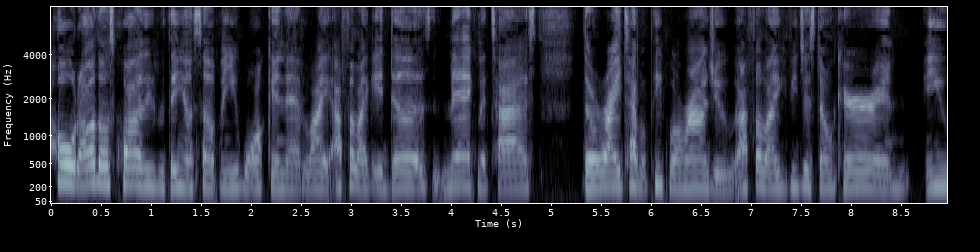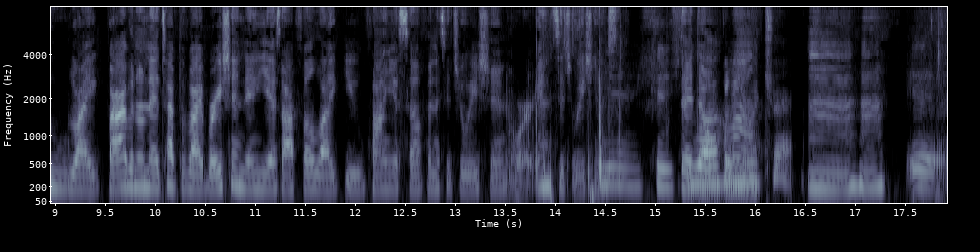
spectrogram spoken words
hold all those qualities within yourself and you walk in that light, I feel like it does magnetize the right type of people around you. I feel like if you just don't care and you like vibing on that type of vibration, then yes, I feel like you find yourself in a situation or in situations. Yeah, That don't belong. you attract. hmm Yeah,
